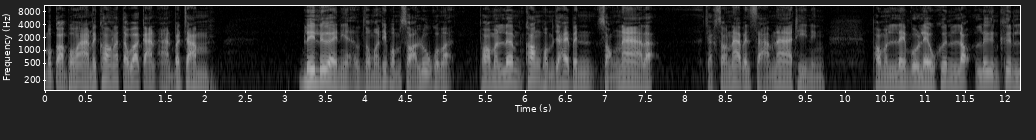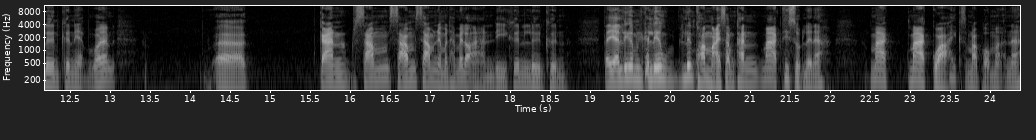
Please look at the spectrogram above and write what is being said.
เมื่อก่อนผมอ่านไม่คล่องนะแต่ว่าการอ่านประจำเรื่อยๆเนี่ยตรงเหมือนที่ผมสอนลูกผมว่าพอมันเริ่มคล่องผมจะให้เป็นสองหน้าละจากสองหน้าเป็นสามหน้าทีหนึ่งพอมันเร็วเร็วขึ้นลื่นขึ้นลื่นขึ้นเนี่ยเพราะฉะนั้นการซ้ำซ้ำซ้ำเนี่ยมันทำให้เราอ่านดีขึ้นลื่นขึ้น แต่อย่าลืมกับเรื่องเรื่องความหมายสำคัญมากที่สุดเลยนะ มาก มากกว่าอีกสำหรับผมอะนะ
